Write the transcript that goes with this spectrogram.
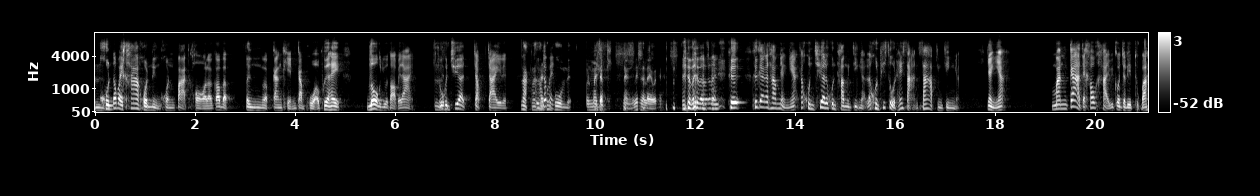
อืม คุณต้องไปฆ่าคนหนึ่งคนปาดคอ แล้วก็แบบตึงแบบกางเขนกลับหัวเพื่อให้โลกอยู่ต่อไปได้รู้คุณเชื่อจับใจเลย หนักนะคุณครับก็คุเป็ณน ภูมิเนี่ย มันมาจากหนังเรื่องอะไรวะเนี่ยไม่ไม่ไม่ไม่คือ คือการกระทำอย่างเงี้ย ถ้าคุณเชื่อแล้วคุณทำจริงๆอะ แล้วคุณพิสูจน์ให้ศาลทราบจริง ๆอะ อย่างเงี้ย มันก็อาจจะเข้าข่ายวิกลจริตถูกปะ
